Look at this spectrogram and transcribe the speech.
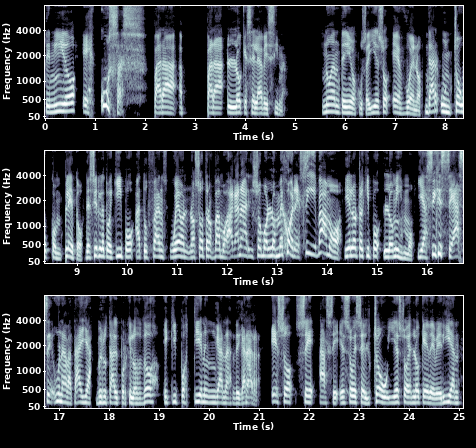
tenido excusas para para lo que se le avecina. No han tenido excusa y eso es bueno. Dar un show completo. Decirle a tu equipo, a tus fans, weón, nosotros vamos a ganar y somos los mejores. Sí, vamos. Y el otro equipo lo mismo. Y así se hace una batalla brutal porque los dos equipos tienen ganas de ganar. Eso se hace. Eso es el show y eso es lo que deberían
